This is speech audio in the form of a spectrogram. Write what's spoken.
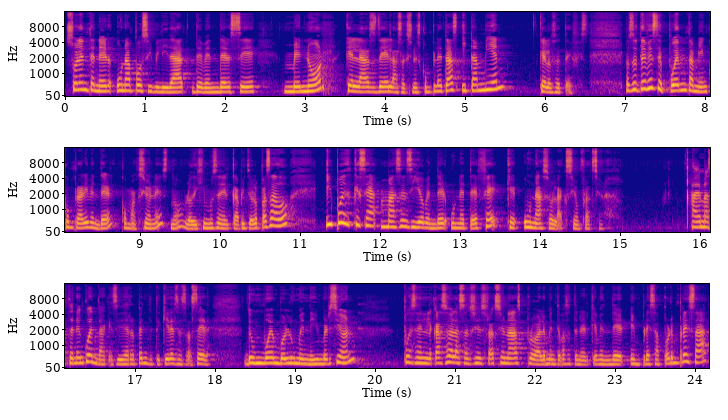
suelen tener una posibilidad de venderse menor que las de las acciones completas y también que los ETFs. Los ETFs se pueden también comprar y vender como acciones, ¿no? Lo dijimos en el capítulo pasado, y puede que sea más sencillo vender un ETF que una sola acción fraccionada. Además, ten en cuenta que si de repente te quieres deshacer de un buen volumen de inversión, pues en el caso de las acciones fraccionadas probablemente vas a tener que vender empresa por empresa,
